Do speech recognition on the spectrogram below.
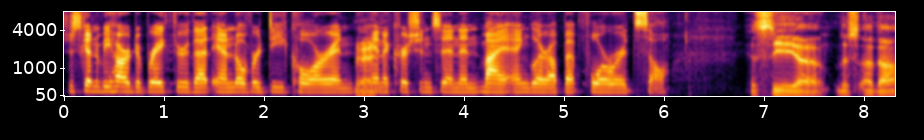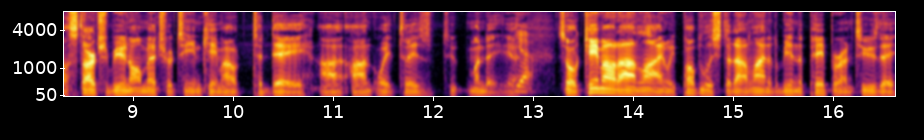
just going to be hard to break through that Andover D corps and Right. Hannah Christensen and Maya Engler up at forward. So It's the uh, this uh, the Star Tribune All Metro team came out today on, on wait today's Monday yeah. yeah, so it came out online we published it online it'll be in the paper on Tuesday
